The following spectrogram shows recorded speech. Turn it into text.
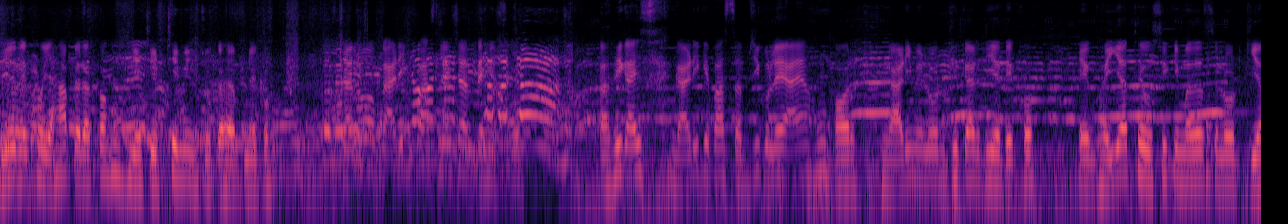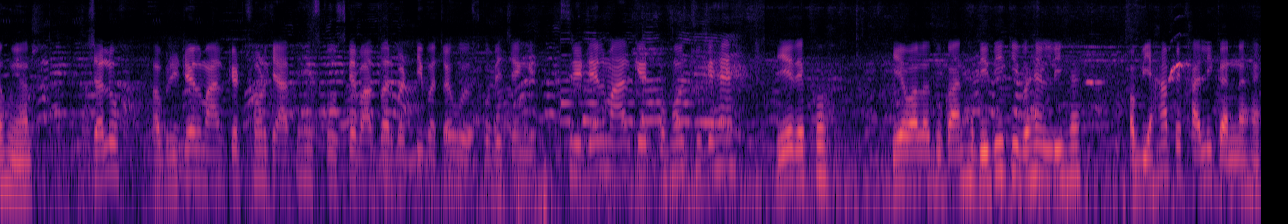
ये देखो, यहाँ पे रखा हूँ, ये चिट्ठी मिल चुका है अपने को। चलो अब गाड़ी के पास ले चलते हैं अभी गाइस गाड़ी के पास सब्ज़ी को ले आया हूँ, और गाड़ी में लोड भी कर दिए, देखो। एक भैया थे, उसी की मदद से लोड किया हूँ यार। चलो, अब रिटेल मार्केट छोड़ के आते हैं इसको, उसके बाद बरबट्टी बचा हुआ उसको बेचेंगे। इस रिटेल मार्केट पहुँच चुके हैं। ये देखो, ये वाला दुकान है, दीदी की बहन ली है। अब यहाँ पे खाली करना है।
